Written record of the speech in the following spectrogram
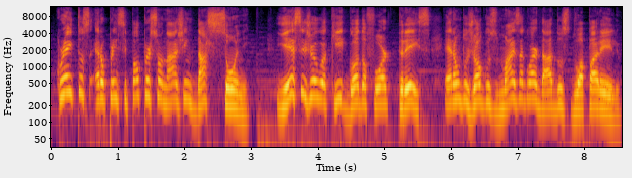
Kratos era o principal personagem da Sony. E esse jogo aqui, God of War 3, era um dos jogos mais aguardados do aparelho.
